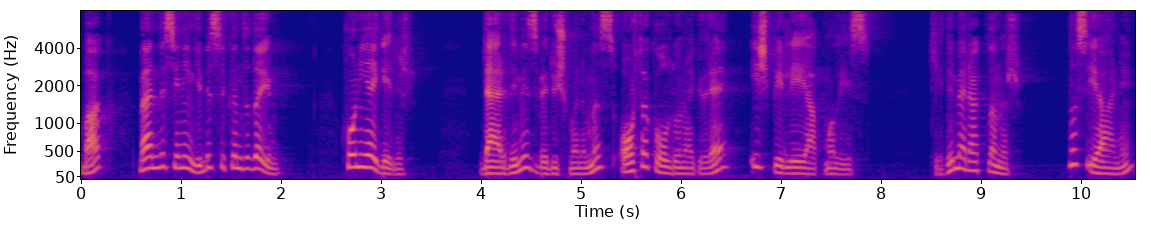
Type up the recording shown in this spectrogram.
Bak ben de senin gibi sıkıntıdayım. Konuya gelir. Derdimiz ve düşmanımız ortak olduğuna göre işbirliği yapmalıyız. Kedi meraklanır. Nasıl yani?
